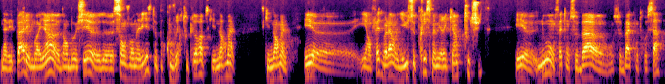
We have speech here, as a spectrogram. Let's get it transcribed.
n'avait pas les moyens d'embaucher 100 euh, journalistes pour couvrir toute l'Europe, ce qui est normal. Ce qui est normal. Et, euh, et, en fait, voilà, il y a eu ce prisme américain tout de suite. Et nous, en fait, on se bat contre ça.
